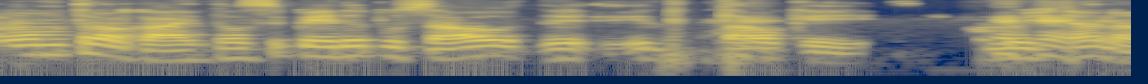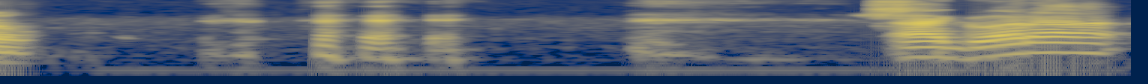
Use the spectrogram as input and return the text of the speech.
Então vamos trocar. Então se perder pro sal, ele tá ok. Movistar não. Agora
